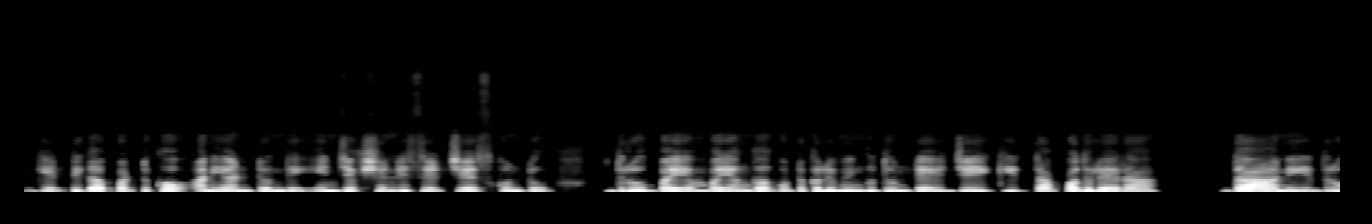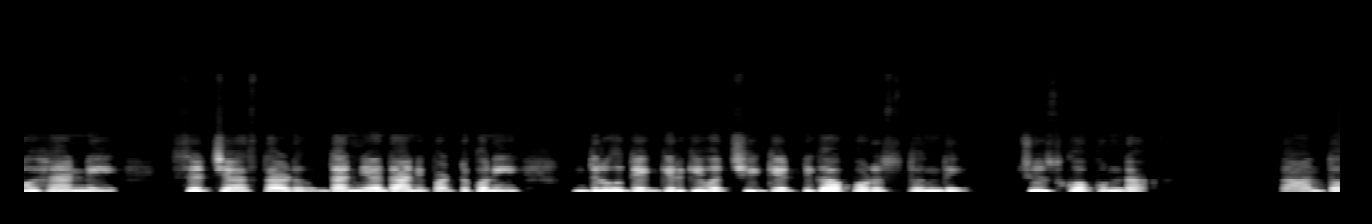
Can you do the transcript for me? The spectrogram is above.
గట్టిగా పట్టుకో అని అంటుంది ఇంజెక్షన్‌ని సెట్ చేసుకుంటూ. ధ్రువ్ భయం భయంగా గుటకలు మింగుతుంటే జైకి తప్పదులేరా! దా అని ధ్రువ్ హ్యాండ్‌ని సెట్ చేస్తాడు. ధన్య దాన్ని పట్టుకొని ధ్రువ్ దగ్గరికి వచ్చి గట్టిగా పొడుస్తుంది చూసుకోకుండా. దాంతో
